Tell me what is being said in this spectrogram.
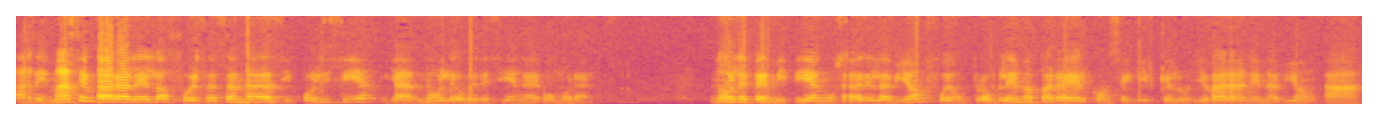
Además, en paralelo, Fuerzas Armadas y Policía ya no le obedecían a Evo Morales no le permitían usar el avión, fue un problema para él conseguir que lo llevaran en avión a,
